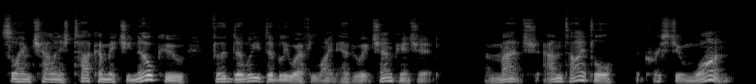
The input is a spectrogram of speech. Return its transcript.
saw him challenge Taka Michinoku for the WWF Light Heavyweight Championship, a match and title that Christian won.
